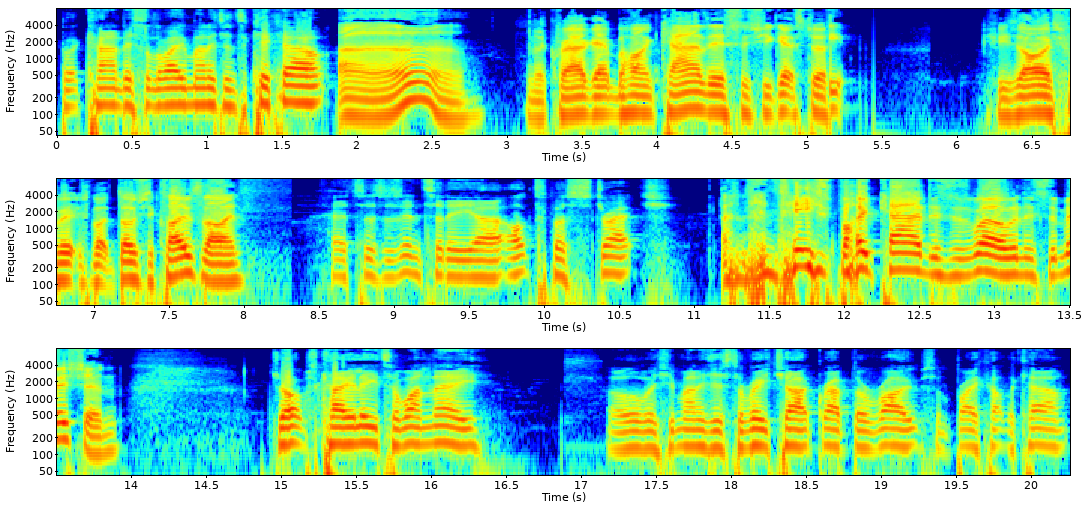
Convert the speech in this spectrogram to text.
But Candice LeRae managing to kick out. Ah, the crowd getting behind Candice as she gets to her feet. She's Irish whips but dodged the clothesline. Heads us into the uh, octopus stretch. And then knees by Candice as well in the submission. Drops Kaylee to one knee. Oh, but she manages to reach out, grab the ropes, and break up the count.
